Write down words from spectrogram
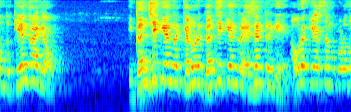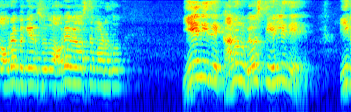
ಒಂದು ಕೇಂದ್ರ ಆಗ್ಯಾವ. ಈ ಗಂಜಿ ಕೇಂದ್ರ, ಕೆಲವರಿಗೆ ಗಂಜಿ ಕೇಂದ್ರ ಏಜೆಂಟ್ರಿಗೆ ಅವರ ಕೇಸ್ ತಂದು ಕೊಡೋದು, ಅವರೇ ಬಗೆಹರಿಸೋದು, ಅವರೇ ವ್ಯವಸ್ಥೆ ಮಾಡೋದು. ಏನಿದೆ? ಕಾನೂನು ವ್ಯವಸ್ಥೆ ಎಲ್ಲಿದೆ? ಈಗ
